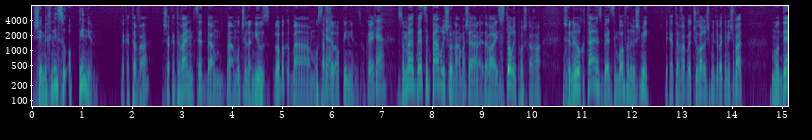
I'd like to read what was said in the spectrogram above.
שהם הכניסו opinion לכתבה, שהכתבה נמצאת בעמוד של ה news, לא במוסף כן. של ה opinions, אוקיי? כן. זאת אומרת, בעצם פעם ראשונה, מה שהדבר ההיסטורי פה שקרה, שניו יורק טיימס בעצם באופן רשמי, בכתבה, בתשובה רשמית לבית המשפט, מודה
